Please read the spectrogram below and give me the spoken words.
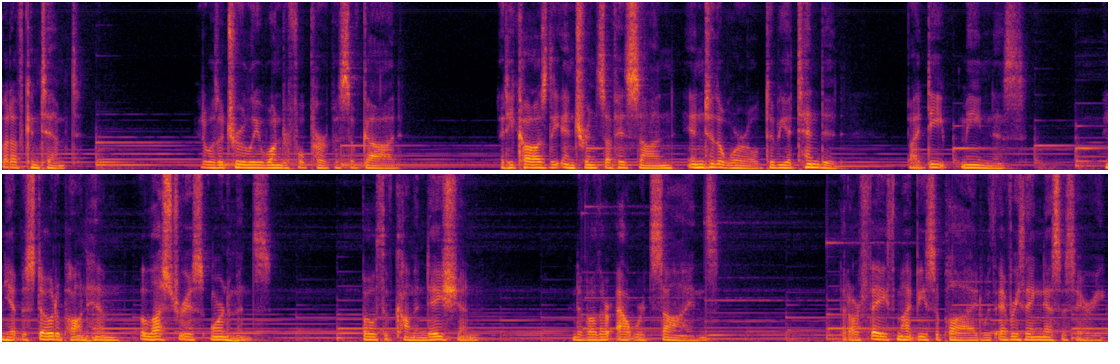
but of contempt, it was a truly wonderful purpose of God that he caused the entrance of his Son into the world to be attended by deep meanness, and yet bestowed upon him illustrious ornaments, both of commendation and of other outward signs, that our faith might be supplied with everything necessary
